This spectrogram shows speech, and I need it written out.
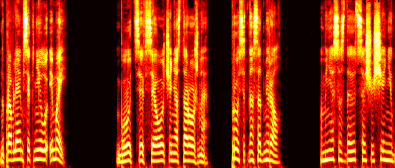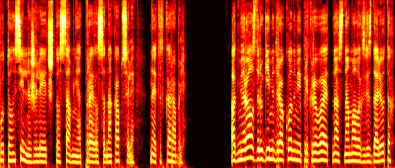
Направляемся к Нилу и Мэй». «Будьте все очень осторожны», — просит нас адмирал. У меня создается ощущение, будто он сильно жалеет, что сам не отправился на капсуле на этот корабль. Адмирал с другими драконами прикрывает нас на малых звездолетах,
